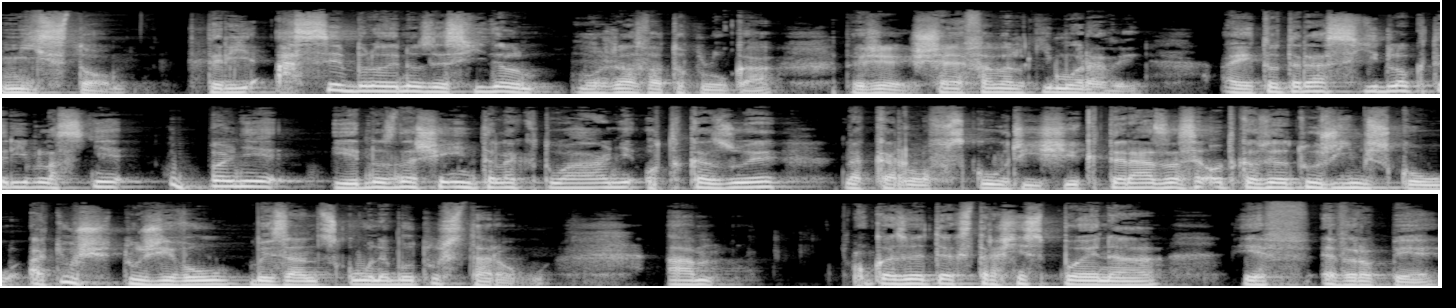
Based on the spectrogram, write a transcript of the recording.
místo, který asi bylo jedno ze sídel možná Svatopluka, takže šéfa Velký Moravy. A je to teda sídlo, který vlastně úplně jednoznačně intelektuálně odkazuje na Karlovskou říši, která zase odkazuje na tu římskou, ať už tu živou byzantskou nebo tu starou. A ukazuje to, jak strašně spojená je v Evropě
